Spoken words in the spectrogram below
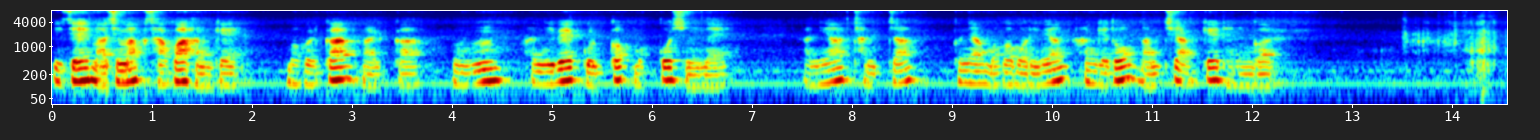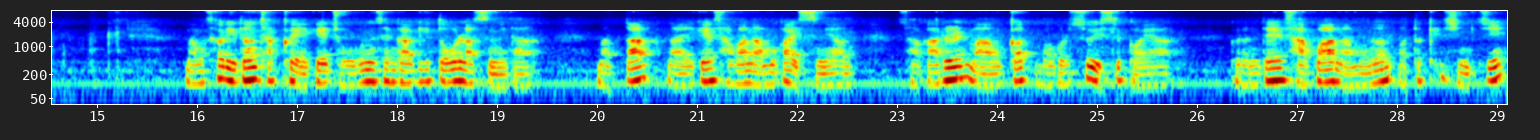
이제 마지막 사과 한 개. 먹을까 말까 음, 한 입에 꿀꺽 먹고 싶네. 아니야, 참자. 그냥 먹어버리면 한 개도 남지 않게 되는걸. 망설이던 차크에게 좋은 생각이 떠올랐습니다. 맞다, 나에게 사과나무가 있으면 사과를 마음껏 먹을 수 있을 거야. 그런데 사과나무는 어떻게 심지?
